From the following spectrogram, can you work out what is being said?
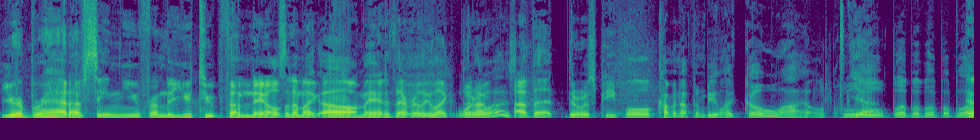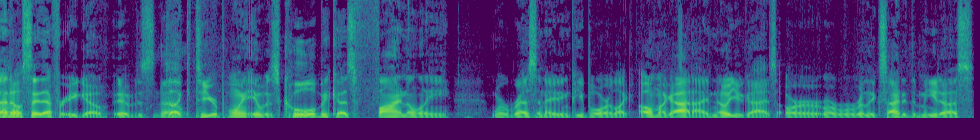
you're Brad. I've seen you from the YouTube thumbnails, and I'm like, oh man, is that really like what there I'm, was? Of that there was people coming up and being like, "Go wild, cool," yeah. blah blah blah blah blah. And I don't say that for ego. It was no. like to your point, it was cool because finally we're resonating. People are like, "Oh my god, I know you guys," or or we're really excited to meet us.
